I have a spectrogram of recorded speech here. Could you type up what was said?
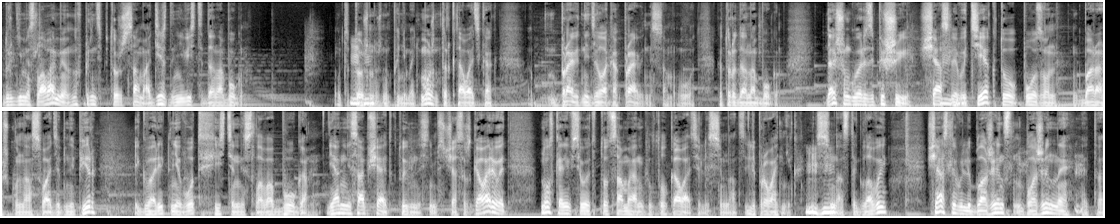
другими словами, ну, в принципе, то же самое. Одежда невесте дана Богом. Вот это Мгм. тоже нужно понимать. Можно трактовать как э, праведные дела, как праведность саму, вот, которая дана Богом. Дальше он говорит, запиши. Счастливы те, кто позван к барашку на свадебный пир и говорит мне вот истинные слова Бога. Иоанн не сообщает, кто именно с ним сейчас разговаривает, но, скорее всего, это тот самый ангел-толкователь из 17, или проводник Мгм. из 17 главы. Счастливы ли блажен, блаженны, это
